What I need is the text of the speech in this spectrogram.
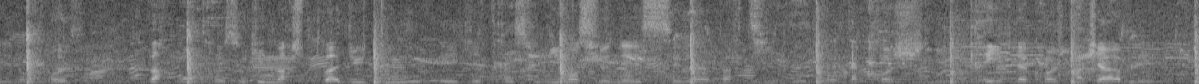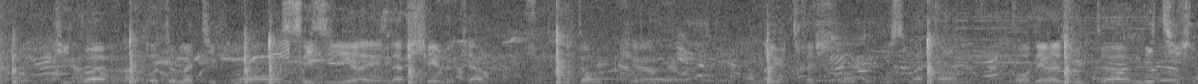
et dangereuse. Par contre, ce qui ne marche pas du tout et qui est très sous-dimensionné, c'est la partie d'accroche, les griffes d'accroche du câble et, qui doivent automatiquement saisir et lâcher le câble. Et donc, euh, on a eu très chaud depuis ce matin pour des résultats mitigés.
